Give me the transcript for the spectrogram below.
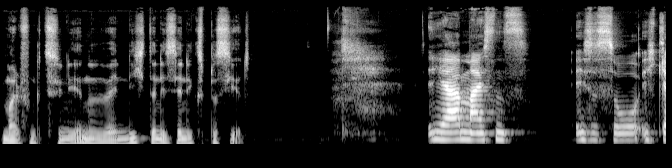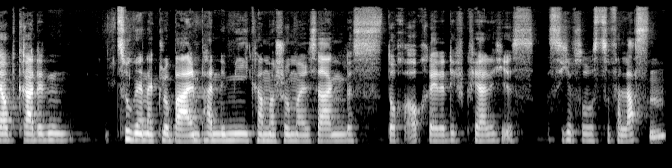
mal funktionieren und wenn nicht, dann ist ja nichts passiert. Ja, meistens ist es so. Ich glaube, gerade im Zuge einer globalen Pandemie kann man schon mal sagen, dass es doch auch relativ gefährlich ist, sich auf sowas zu verlassen.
